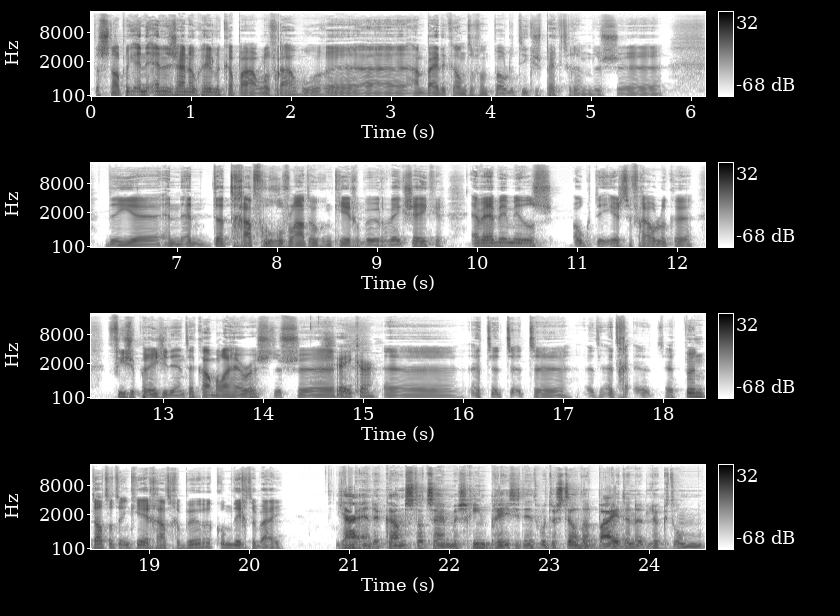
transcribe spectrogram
dat snap ik. En, en er zijn ook hele capabele vrouwen hoor, uh, uh, aan beide kanten van het politieke spectrum. Dus uh, die, en, en dat gaat vroeg of laat ook een keer gebeuren, weet ik zeker. En we hebben inmiddels ook de eerste vrouwelijke vicepresident, Kamala Harris. Dus zeker. Het, het, het, het, het, het punt dat het een keer gaat gebeuren, komt dichterbij. Ja, en de kans dat zij misschien president wordt. Dus stel dat Biden het lukt om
